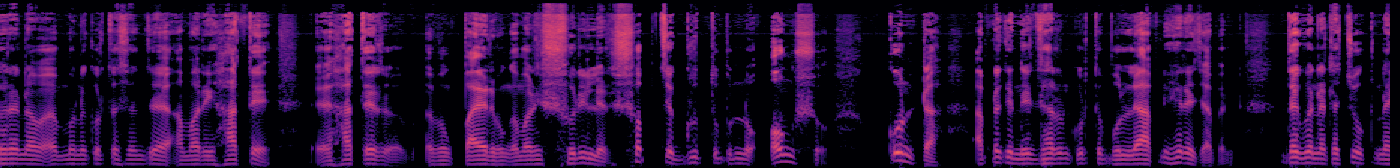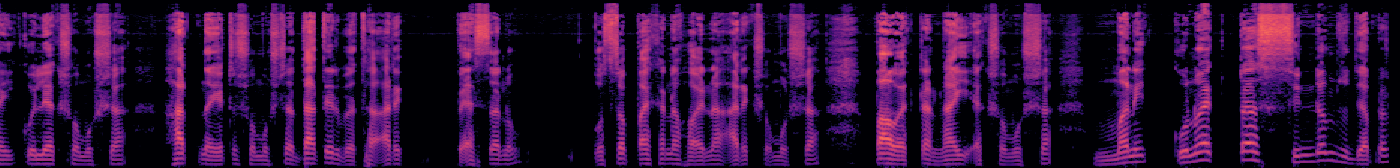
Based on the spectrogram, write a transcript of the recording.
ধরেন মনে করতেছেন যে আমার এই হাতে হাতের এবং পায়ের এবং আমার এই শরীরের সবচেয়ে গুরুত্বপূর্ণ অংশ কোনটা? আপনাকে নির্ধারণ করতে বললে আপনি হেরে যাবেন। দেখবেন একটা চোখ নাই কইলে এক সমস্যা, হাত নাই, একটা সমস্যা, দাঁতের ব্যথা, আরেক পেঁচানো প্রস্রাব পায়খানা হয় না, আরেক সমস্যা, পাও একটা নাই, এক সমস্যা। মানে কোনো একটা সিন্ডম যদি আপনার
